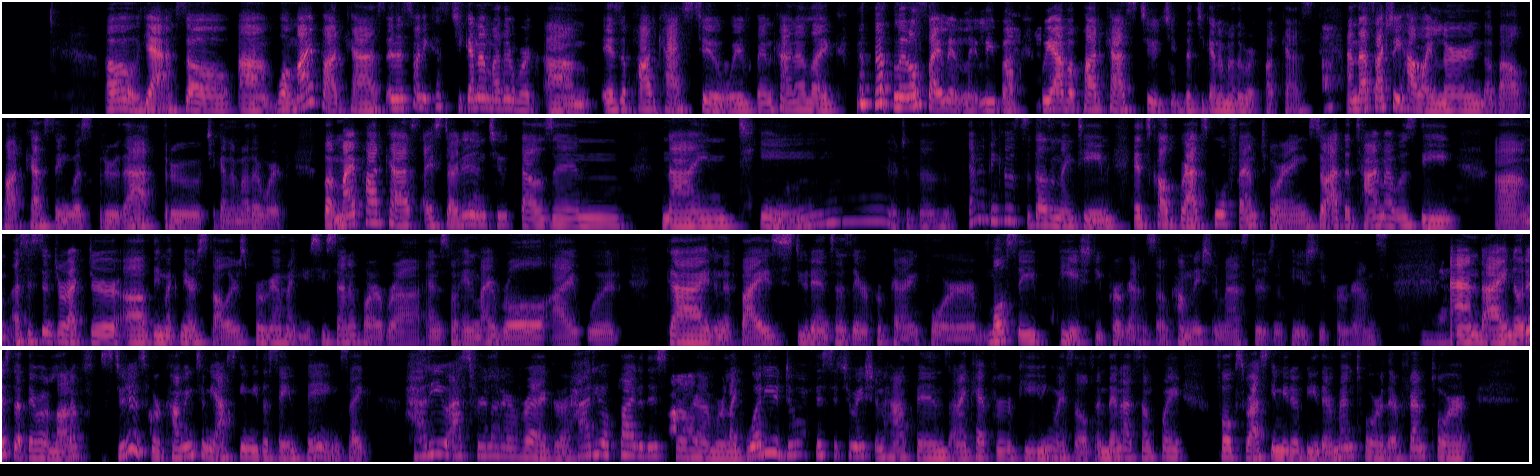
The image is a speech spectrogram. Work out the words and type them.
Oh yeah. So um, well, my podcast, and it's funny because Chicana Motherwork um, is a podcast too. We've been kind of like a little silent lately, but we have a podcast too, the Chicana Motherwork podcast. And that's actually how I learned about podcasting was through that, through Chicana Motherwork. But my podcast, I started in 2019 or 2000. Yeah, I think it was 2019. It's called Grad School Femtoring. So at the time, I was the um, assistant director of the McNair Scholars Program at UC Santa Barbara. And so in my role, I would guide and advise students as they were preparing for mostly PhD programs, so combination of masters and PhD programs. Yeah. And I noticed that there were a lot of students who were coming to me asking me the same things like, how do you ask for a letter of rec or how do you apply to this program? Or like what do you do if this situation happens? And i kept repeating myself. And then at some point folks were asking me to be their mentor their femtor.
